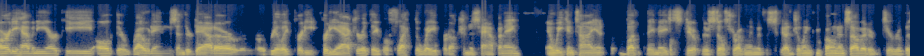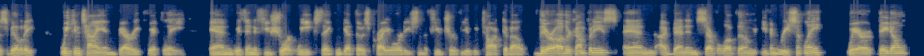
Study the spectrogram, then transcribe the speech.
already have an ERP. All their routings and their data are, are really pretty pretty accurate. They reflect the way production is happening, and we can tie it. But they may still they're still struggling with the scheduling components of it or material visibility. We can tie in very quickly. And within a few short weeks, they can get those priorities in the future view we talked about. There are other companies, and I've been in several of them even recently, where they don't,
